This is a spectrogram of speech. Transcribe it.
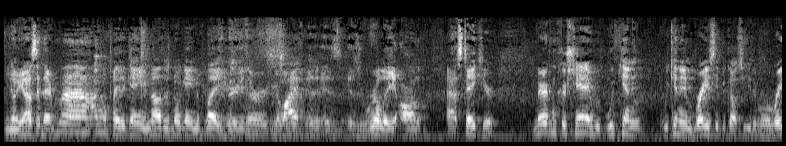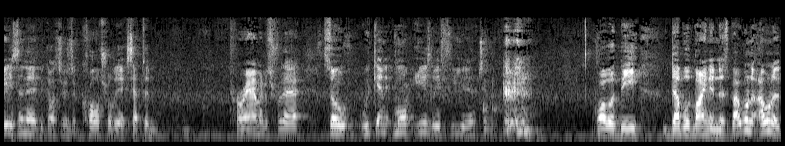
You know, you're not sitting there, nah, I'm going to play the game. No, there's no game to play. You're either your life is, is, is really on at stake here. American Christianity, we can we can embrace it because either we're raised in it, because there's a culturally accepted parameters for that. So we can more easily feed into what would be double mindedness. But I want to, I want to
